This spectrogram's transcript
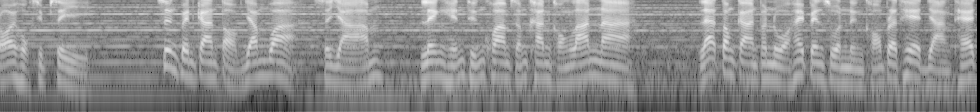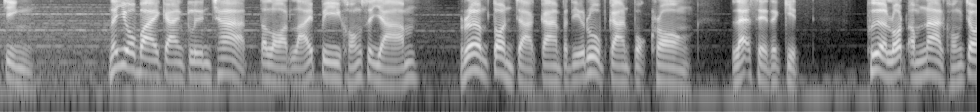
2464 ซึ่งเป็นการตอกย้ำว่า สยาม เล็งเห็นถึงความสำคัญของล้านนา และต้องการผนวกให้เป็นส่วนหนึ่งของประเทศอย่างแท้จริง นโยบายการกลืนชาติตลอดหลายปีของสยาม เริ่มต้นจากการปฏิรูปการปกครอง และเศรษฐกิจ เพื่อลดอำนาจของเจ้า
